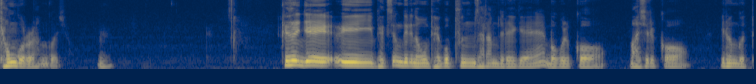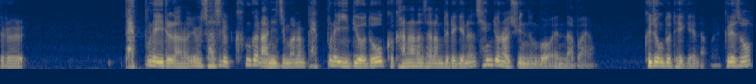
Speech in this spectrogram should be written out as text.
경고를 한 거죠. 음. 그래서 이제 이 백성들이 너무 배고픈 사람들에게 먹을 거, 마실 거 이런 것들을 100분의 1을 나눠요. 사실 큰 건 아니지만은 100분의 1이어도 그 가난한 사람들에게는 생존할 수 있는 거였나 봐요. 그 정도 되게 했나 봐요. 그래서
